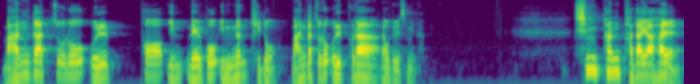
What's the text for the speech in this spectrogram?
만가조로 읊어 내고 있는 기도, 만가조로 읊으라라고 되어 있습니다. 심판 받아야 할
